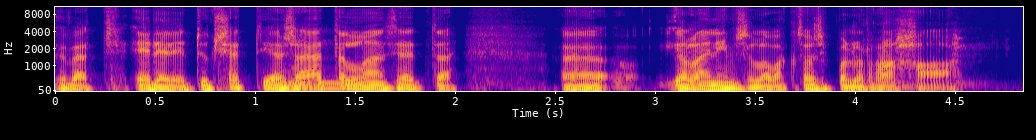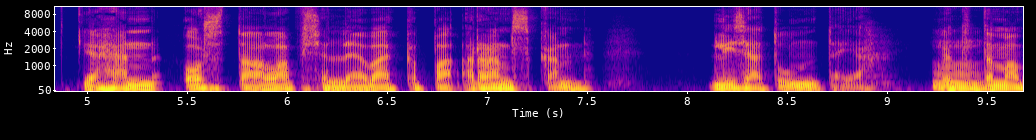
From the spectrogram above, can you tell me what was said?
hyvät edellytykset. Ja jos mm. ajatellaan se, että ö, jollain ihmisellä on vaikka tosi paljon rahaa ja hän ostaa lapselleen vaikkapa Ranskan lisätunteja, jotta mm. tämä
